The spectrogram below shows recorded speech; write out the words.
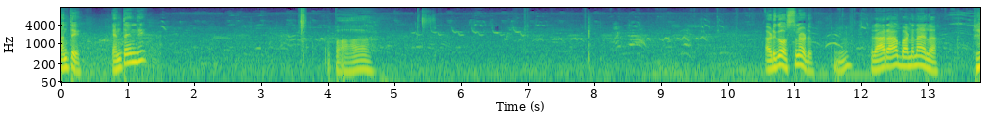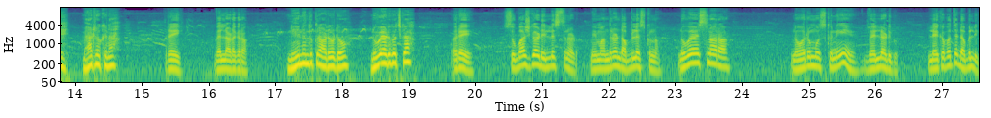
అంతే. ఎంత అయింది అబ్బా. అడుగు వస్తున్నాడు. రారా బండనాయలా? రే మ్యాటర్ ఓకేనా? రేయ్ వెళ్ళి అడగరా. నేనెందుకు రా అడగడం? నువ్వే అడగొచ్చుగా? రే సుభాష్ గారు ఇల్లు ఇస్తున్నాడు. మేమందరం డబ్బులు వేసుకున్నాం. నువ్వేం ఇస్తున్నారా నోరు మూసుకుని వెళ్ళి అడుగు. లేకపోతే డబ్బులు ఇ.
